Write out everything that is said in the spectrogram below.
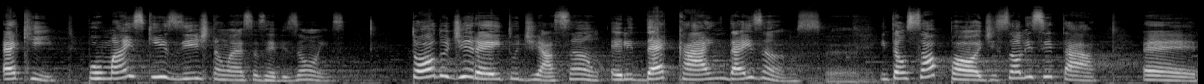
é que por mais que existam essas revisões, todo direito de ação ele decai em 10 anos. É. Então só pode solicitar é,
